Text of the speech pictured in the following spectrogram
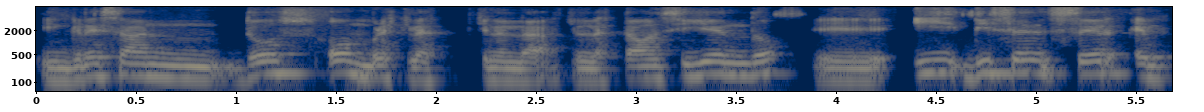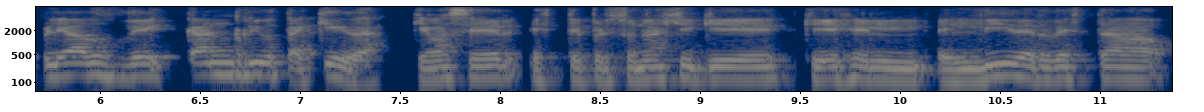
ingresan dos hombres que la, la, la estaban siguiendo eh, y dicen ser empleados de Kanryo Takeda, que va a ser este personaje que, que es el, el, líder de, esta,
